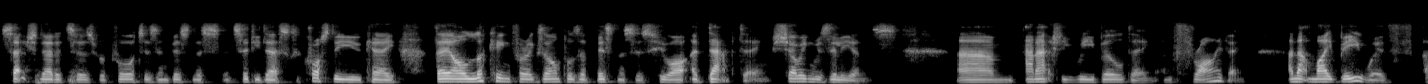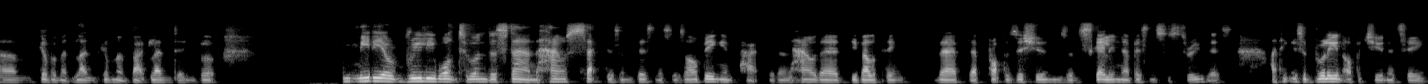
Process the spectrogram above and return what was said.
section editors, reporters in business and city desks across the UK, they are looking for examples of businesses who are adapting, showing resilience, um, and actually rebuilding and thriving. And that might be with um, government lend, government-backed lending, but media really want to understand how sectors and businesses are being impacted and how they're developing their, their propositions and scaling their businesses through this. I think it's a brilliant opportunity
